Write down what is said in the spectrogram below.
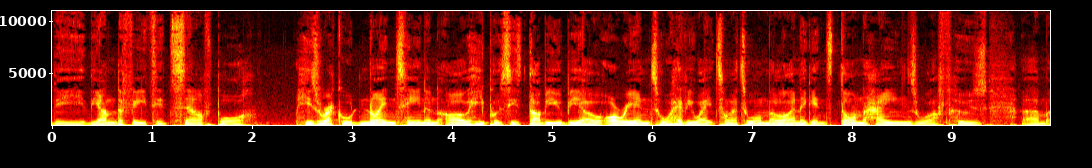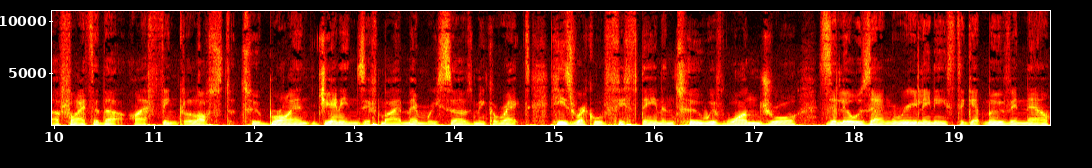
the the undefeated southpaw his record 19 and 0. He puts his WBO Oriental heavyweight title on the line against Don Haynesworth, who's um, a fighter that I think lost to Bryant Jennings, if my memory serves me correct. His record 15 and 2 with one draw. Zhilei Zhang really needs to get moving now.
